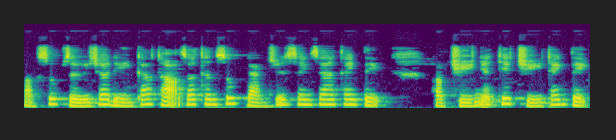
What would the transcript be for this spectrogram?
hoặc xúc giới cho đến các thọ do thân xúc làm duyên sanh ra thanh tịnh, hoặc trí nhất thiết trí thanh tịnh,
